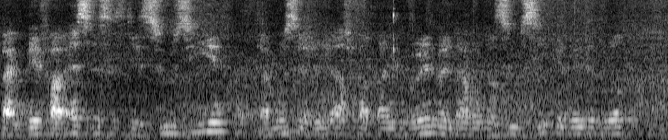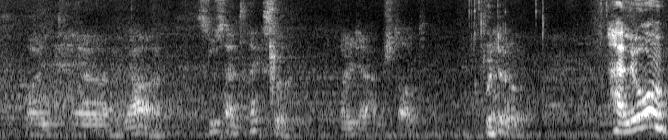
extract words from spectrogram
beim BVS ist es die Susi, da muss ich mich erstmal dran gewöhnen, wenn da unter Susi geredet wird. Und äh, ja, Susan Drechsel heute am Start. Und- Hallo. Hallo,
